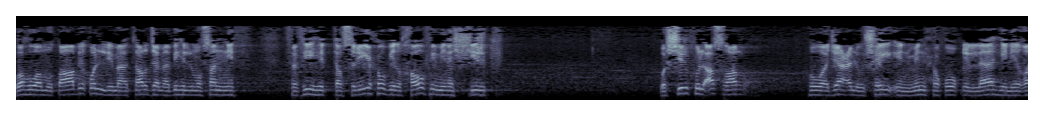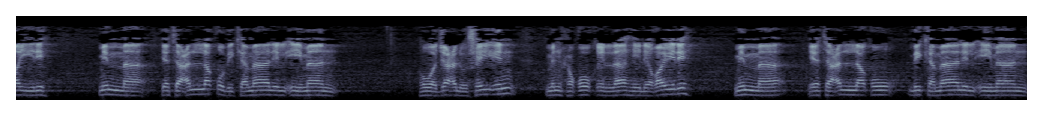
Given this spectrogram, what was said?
وهو مطابق لما ترجم به المصنف ففيه التصريح بالخوف من الشرك. والشرك الأصغر هو جعل شيء من حقوق الله لغيره مما يتعلق بكمال الإيمان. هو جعل شيء من حقوق الله لغيره مما يتعلق بكمال الإيمان.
